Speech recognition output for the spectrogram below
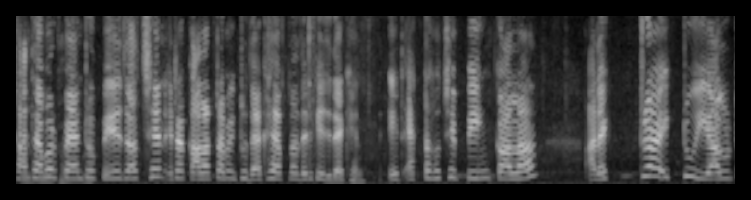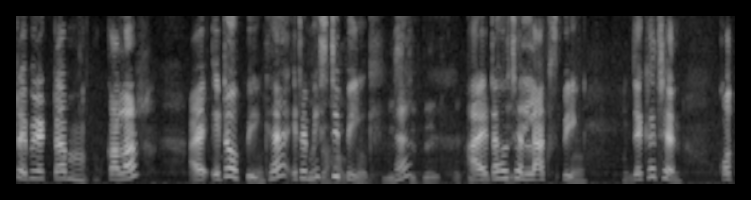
সাথে আবার প্যান্টও পেয়ে যাচ্ছেন। এটার কালারটা আমি একটু দেখাই আপনাদেরকে যে দেখেন এটা একটা হচ্ছে পিঙ্ক কালার আর একটা একটু ইয়েলো টাইপের একটা কালার আর এটাও পিঙ্ক হ্যাঁ? এটা মিষ্টি পিঙ্ক হ্যাঁ? আর এটা হচ্ছে লাক্স পিঙ্ক দেখেছেন? কত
